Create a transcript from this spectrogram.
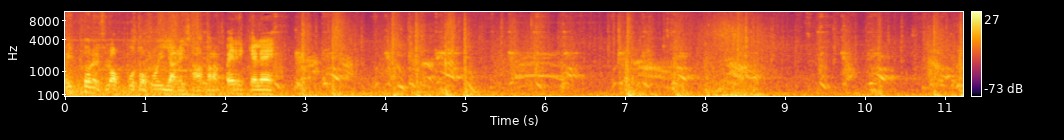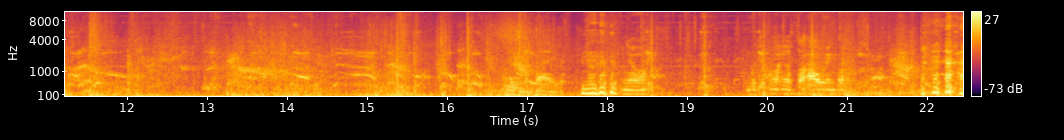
vittu nyt loppu tuo huijari saatana perkelee. Joo. Mut mä ottaa aurinko.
